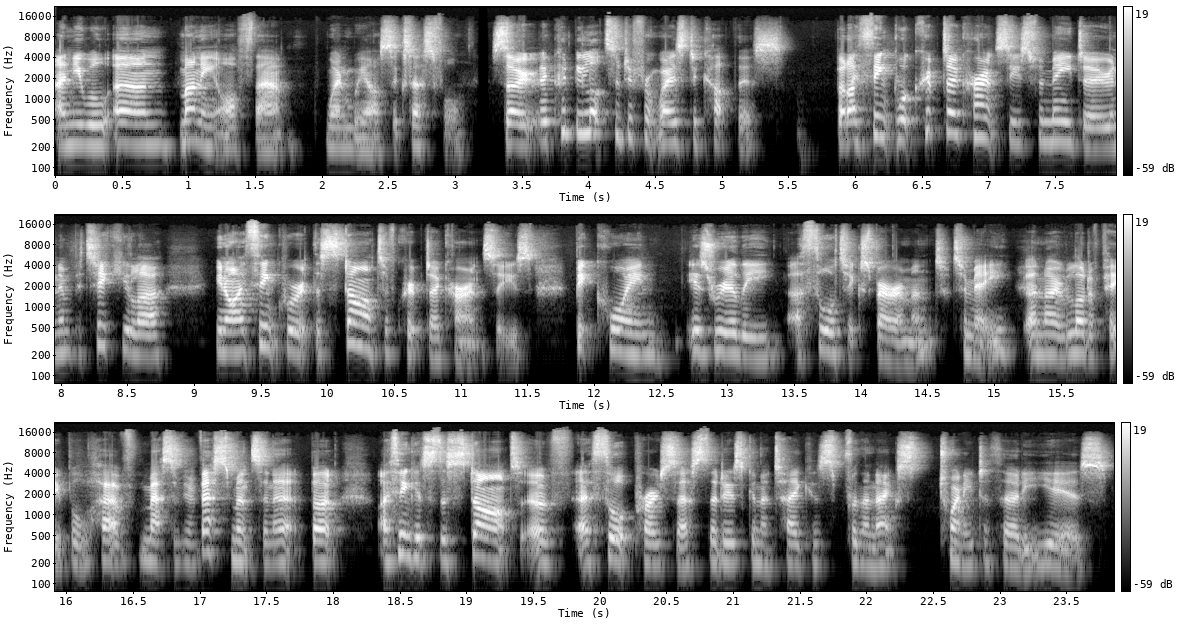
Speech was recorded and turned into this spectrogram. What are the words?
and you will earn money off that when we are successful. So there could be lots of different ways to cut this. But I think what cryptocurrencies for me do, and in particular, you know, I think we're at the start of cryptocurrencies. Bitcoin is really a thought experiment to me. I know a lot of people have massive investments in it, but I think it's the start of a thought process that is going to take us for the next 20 to 30 years.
